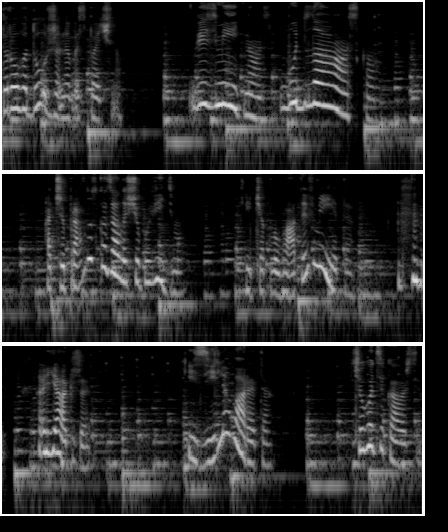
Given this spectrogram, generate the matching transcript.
Дорога дуже небезпечна. Візьміть нас, будь ласка. А чи правду сказали, що ви відьма? І чаклувати вмієте? А як же? І зілля варите? Чого цікавишся?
